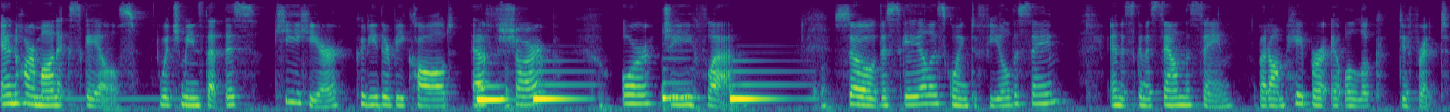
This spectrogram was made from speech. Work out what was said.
enharmonic scales, which means that this key here could either be called F sharp or G flat. So the scale is going to feel the same and it's going to sound the same, but on paper it will look different.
